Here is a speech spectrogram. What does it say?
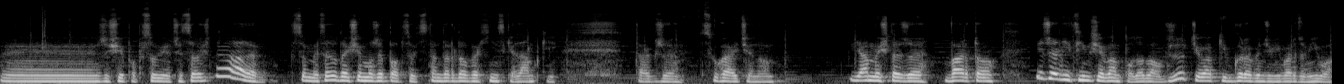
yy, że się popsuje czy coś. No ale w sumie co tutaj się może popsuć? Standardowe chińskie lampki. Także słuchajcie, no ja myślę, że warto. Jeżeli film się Wam podobał, wrzućcie łapki w górę, będzie mi bardzo miło.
